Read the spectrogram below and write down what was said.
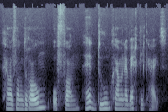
gaan we van droom of van hè, doel gaan we naar werkelijkheid.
